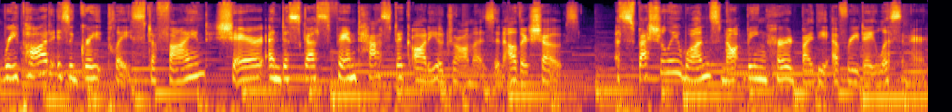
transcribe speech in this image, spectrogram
Repod is a great place to find, share, and discuss fantastic audio dramas and other shows, especially ones not being heard by the everyday listener.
